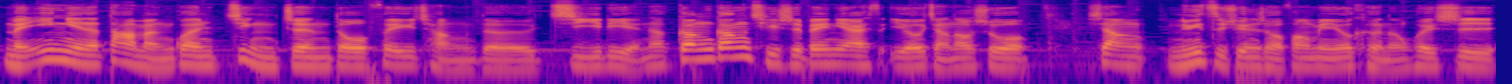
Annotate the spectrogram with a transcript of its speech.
每一年的大满贯竞争都非常的激烈。那刚刚其实 Benny Ice 也有讲到说，像女子选手方面有可能会是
